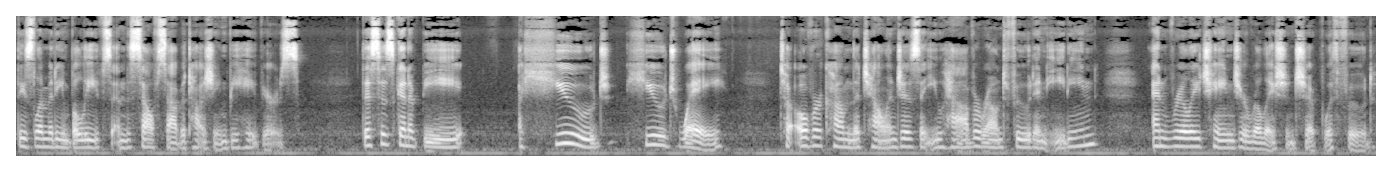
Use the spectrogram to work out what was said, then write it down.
these limiting beliefs and the self sabotaging behaviors. This is going to be a huge, huge way to overcome the challenges that you have around food and eating and really change your relationship with food.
